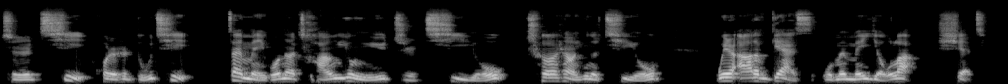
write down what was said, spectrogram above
指气或者是毒气，在美国呢常用于指汽油，车上用的汽油。 we're out of gas. 我们没油了。Shit.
